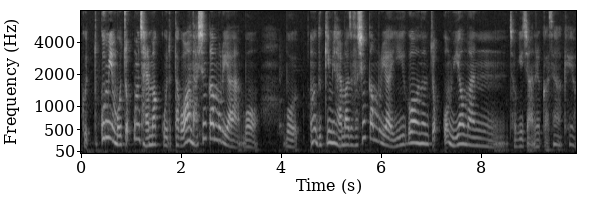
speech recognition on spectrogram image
그 꿈이 뭐 조금 잘 맞고 이렇다고 아 나 신가물이야 뭐 뭐 어, 느낌이 잘 맞아서 신가물이야 이거는 조금 위험한 적이지 않을까 생각해요.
